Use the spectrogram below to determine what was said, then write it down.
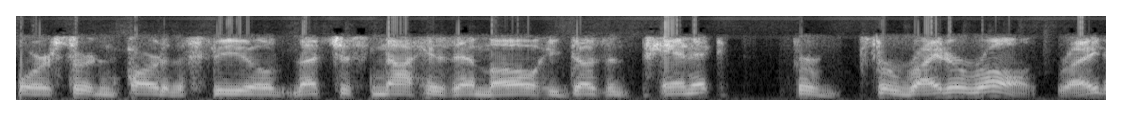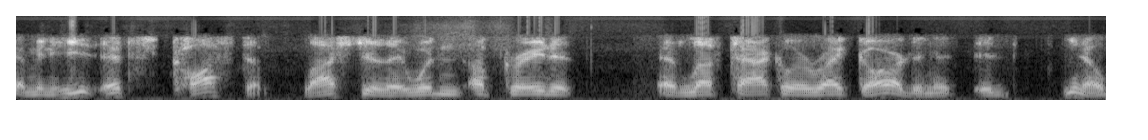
or a certain part of the field. That's just not his mo. He doesn't panic for for right or wrong. Right? I mean, he it's cost him last year. They wouldn't upgrade it at left tackle or right guard, and it, it you know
